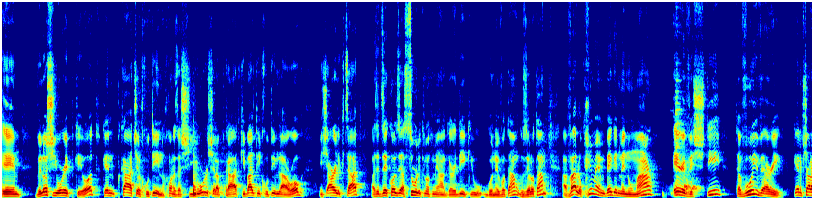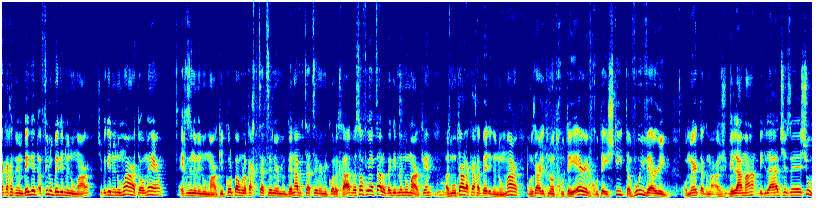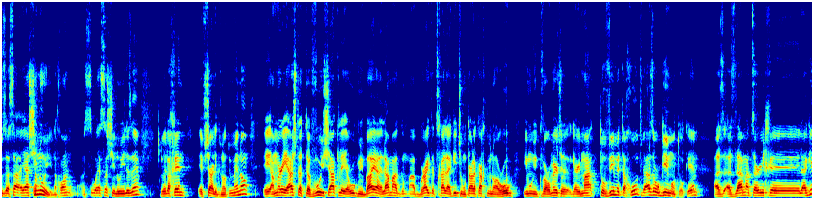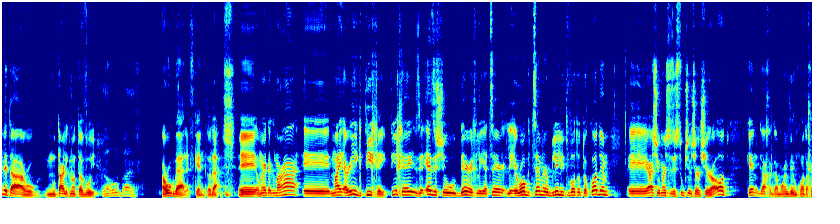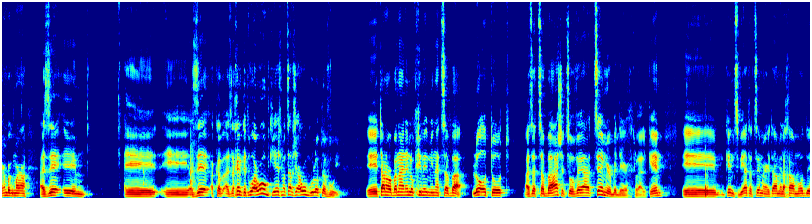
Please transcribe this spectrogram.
אמ, ולא שיעורי פקיעות, כן, פקעת של חוטין, נכון, אז השיעור של הפקעת, קיבלתי חוטים להרוג, נשאר לי קצת, אז את זה, כל זה אסור לקנות מהגרדי כי הוא גונב אותם, גוזל אותם, אבל לוקחים מהם בגד מנומר, ערב ושתי, טבוי ואריג, כן, אפשר לקחת מהם בגד, אפילו בגד מנומר, שבגד מנומר אתה אומר, איך זה מנומר? כי כל פעם הוא לקח קצת צמר, גנב קצת צמר מכל אחד, ובסוף הוא יצא לו בגד מנומר, כן? אז מותר לקחת בגד מנומר, מותר לקנות חוטי ערב, חוטי שתי, תבוי ואריג. אומרת הגמרא, ולמה? בגלל שזה, שוב, זה עשה, היה שינוי, נכון? הוא עשה שינוי לזה, ולכן אפשר לקנות ממנו. אה, אמר יאשתא תבוי שקלי הרוג מבעיה, למה הברייתא צריכה להגיד שמותר לקחת ממנו הרוג, אם הוא כבר אומר שמה תובעים את החוט ואז הורגים אותו, כן? אז, אז למה צריך אה, להגיד את ההרוג, אם מותר לקנות תבוי? הרוג באלף. הרוג באלף, כן, תודה. אה, אומרת הגמרא, אה, מאי אריג טיחי. טיחי זה איזשהו דרך לייצר, לארוג צמר בלי לטוות אותו קודם. רש"י אומר שזה סוג של שרשראות, כן, ככה גם רואים במקומות אחרים בגמרא. אז זה... אה, אה, אה, אז, זה, אז לכן כתבו הרוג, כי יש מצב שהרוג הוא לא תבוי. תנו רבנן אין לוקחים מן הצבא, לא אותות, אז הצבא שצובע צמר בדרך כלל, כן? כן, צביעת הצמר הייתה מלאכה מאוד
